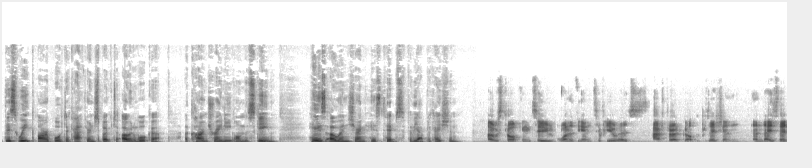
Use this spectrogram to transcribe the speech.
this week our reporter Catherine spoke to Owen Walker, a current trainee on the scheme. Here's Owen sharing his tips for the application. I was talking to one of the interviewers after I'd got the position, and they said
